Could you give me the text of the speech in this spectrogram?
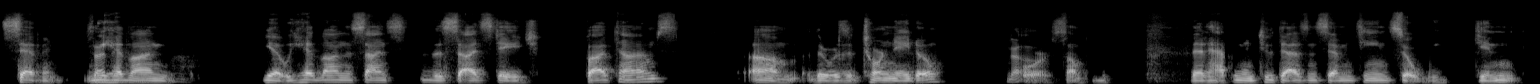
seven. Seven? we headlined Wow. Yeah we headlined the science the side stage five times um there was a tornado No. or something that happened in 2017 so we didn't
